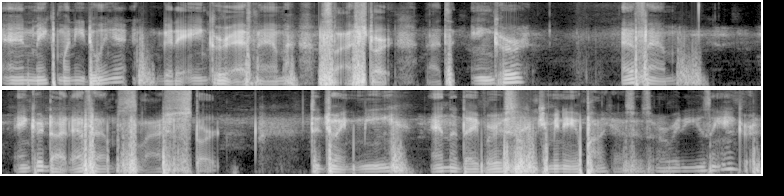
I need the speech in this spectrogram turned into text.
and make money doing it, go to Anchor FM slash start. That's Anchor FM, anchor.fm slash start to join me and the diverse community of podcasters are already using Anchor.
